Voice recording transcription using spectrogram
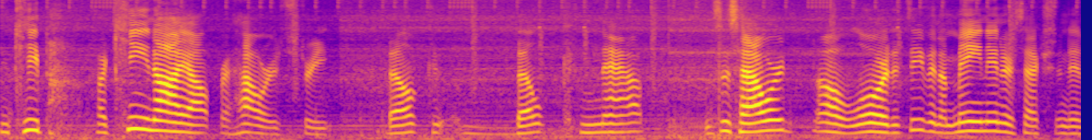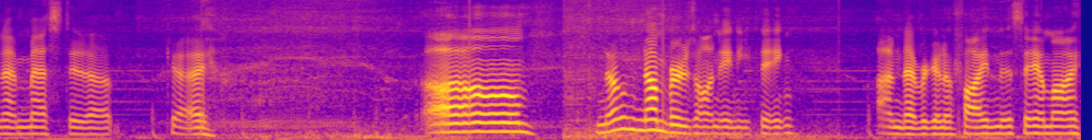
And keep a keen eye out for Howard Street. Belk Belknap. Is this Howard? Oh lord, it's even a main intersection and I messed it up. Okay. Um no numbers on anything. I'm never gonna find this, am I?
